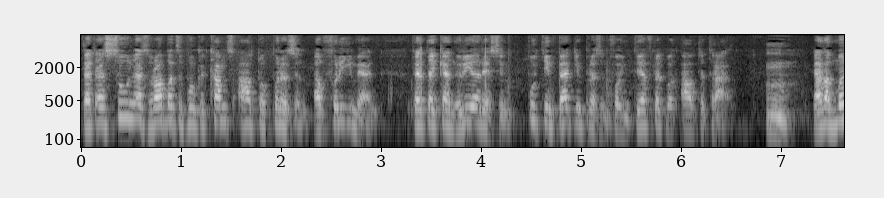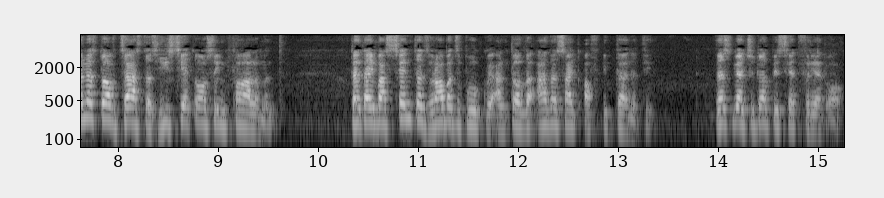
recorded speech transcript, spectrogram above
that as soon as Robert Sobukwe comes out of prison, a free man, that they can rearrest him, put him back in prison for indefinite without a trial. Mm. Now the Minister of Justice, he said also in Parliament, that they must sentence Robert Sobukwe until the other side of eternity. This man should not be set free at all.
